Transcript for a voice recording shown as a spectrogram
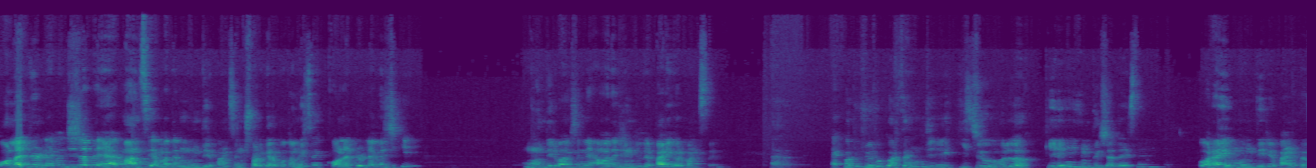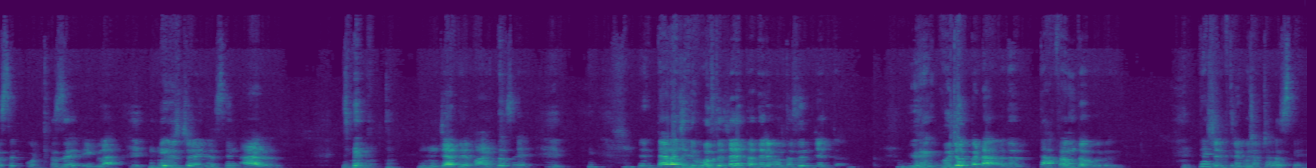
কলাইটার ড্যামেজ হিসাবে হ্যাঁ মানছি, আমাদের মন্দির ভাঙছেন সরকার পতন হয়েছে। কলাইটার ড্যামেজ কি? মন্দির ভাঙছেন, আমাদের হিন্দুদের বাড়িঘর ভাঙছেন। এখন শুরু করতেন যে কিছু লোককে হিন্দু সাজাইছেন, ওরাই মন্দিরে ভাঙতেছে করতেছে এগুলা নিউজ চলাইতেছেন আর যাদের ভাঙতেছে, তারা যদি বলতে চায় তাদের বলতেছেন যে, গুজব বেটা তাপরাম দাও দেশের ভিতরে গুজব চলাচ্ছে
